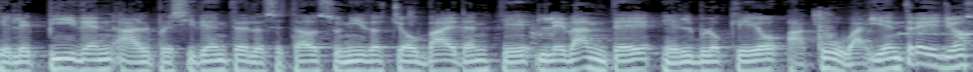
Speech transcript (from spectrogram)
que le piden al presidente de los Estados Unidos, Joe Biden, que levante el bloqueo a Cuba. Y entre ellos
